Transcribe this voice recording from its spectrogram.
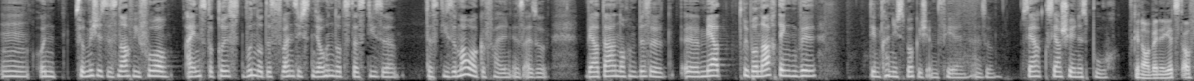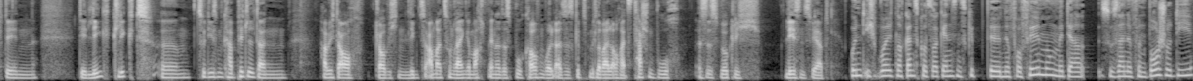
Mm, und für mich ist es nach wie vor eines der größten Wunder des 20. Jahrhunderts, dass diese, dass diese Mauer gefallen ist. Also wer da noch ein bisschen äh, mehr drüber nachdenken will, dem kann ich es wirklich empfehlen. Also sehr, sehr schönes Buch. Genau, wenn ihr jetzt auf den, den Link klickt ähm, zu diesem Kapitel, dann habe ich da auch, glaube ich, einen Link zu Amazon reingemacht, wenn ihr das Buch kaufen wollt. Also es gibt es mittlerweile auch als Taschenbuch. Es ist wirklich lesenswert. Und ich wollte noch ganz kurz ergänzen, es gibt äh, eine Verfilmung mit der Susanne von Bourgeois.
